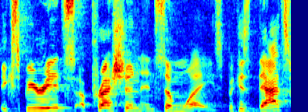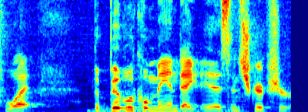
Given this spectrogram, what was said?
experience oppression in some ways, because that's what the biblical mandate is in Scripture.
